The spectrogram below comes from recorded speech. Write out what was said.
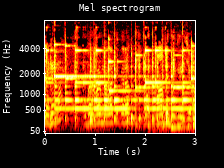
बैठे ना एक की तरफ़ तो वहाँ पे देख लीजिए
